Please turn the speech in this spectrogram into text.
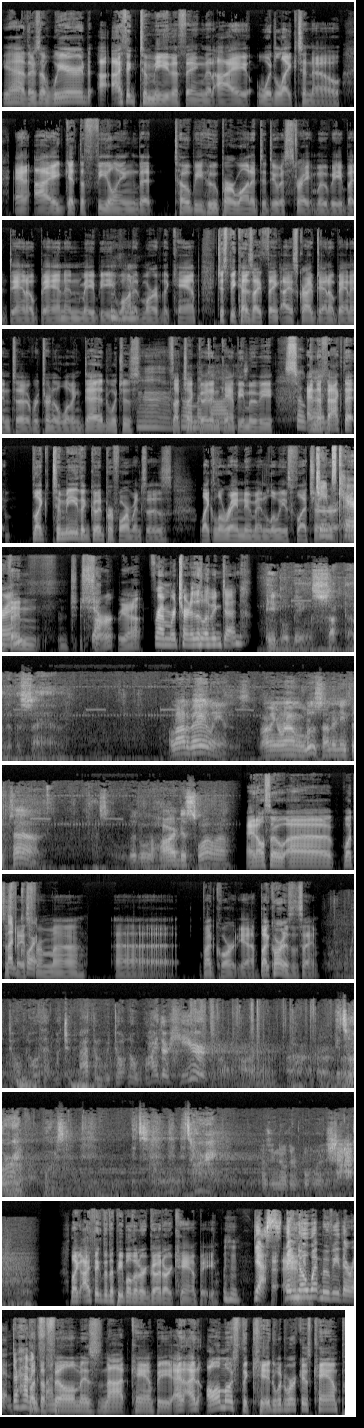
Yeah, there's a weird. I think to me, the thing that I would like to know, and I get the feeling that Tobe Hooper wanted to do a straight movie, but Dan O'Bannon maybe Mhm. wanted more of the camp, just because I think I ascribe Dan O'Bannon to Return of the Living Dead, which is Mm. such Oh a good and campy movie. so good. and the fact that, like, to me, the good performances. Like Laraine Newman, Louise Fletcher, James Karen? and then sure, yeah. from return of the living dead People being sucked under the sand. A lot of aliens running around loose underneath the town. That's a little hard to swallow. And also, uh, what's his Bud face Cort. from uh, uh, Bud Cort? Yeah, Bud Cort is the same. We don't know that much about them. We don't know why they're here. It's all right, boys. It's it's all right. How's he know they're boys? Shut up. Like, I think that the people that are good are campy, yes, A- they know what movie they're in. they're having but the fun film is not campy, and and almost the kid would work as camp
